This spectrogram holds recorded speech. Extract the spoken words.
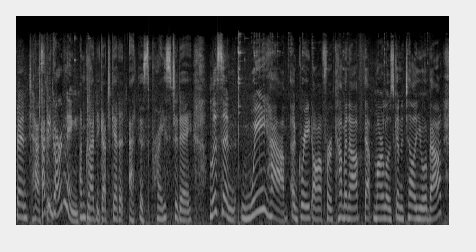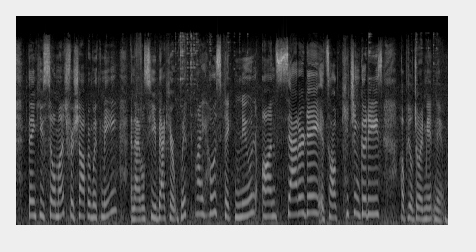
Fantastic. Happy gardening. I'm glad you got to get it at this price today. Listen, we have a great offer coming up that Marlo's going to tell you about. Thank you so much for shopping with me, and I will see you back here with my host pick noon on Saturday. It's all kitchen goodies. Hope you'll join me at noon.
